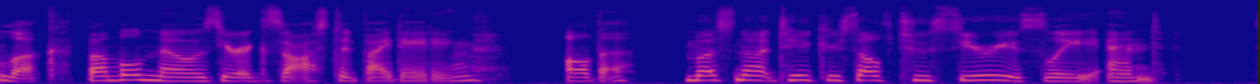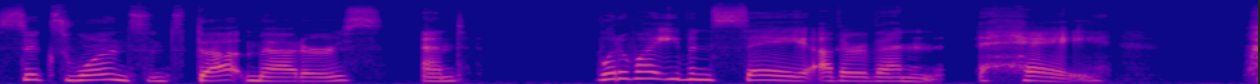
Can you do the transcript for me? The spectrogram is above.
Look, Bumble knows you're exhausted by dating. All the must not take yourself too seriously and 6 1 since that matters. And what do I even say other than hey?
